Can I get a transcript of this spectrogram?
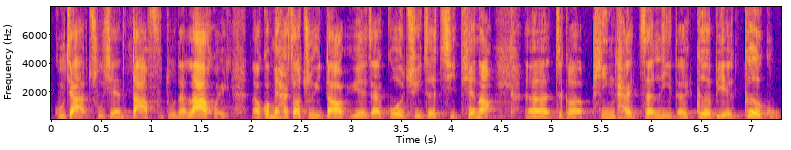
股价出现大幅度的拉回。那后面还是要注意到，因为在过去这几天呢，呃，这个平台整理的个别个股，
